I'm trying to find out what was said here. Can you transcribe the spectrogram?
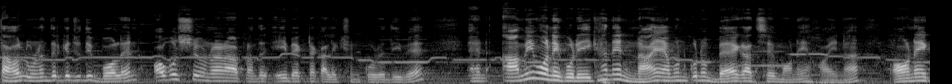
তাহলে ওনাদেরকে যদি বলেন, অবশ্যই ওনারা আপনাদের এই ব্যাগটা কালেকশন করে দিবে। অ্যান্ড আমি মনে করি, এখানে না এমন কোনো ব্যাগ আছে, মনে হয় না। অনেক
